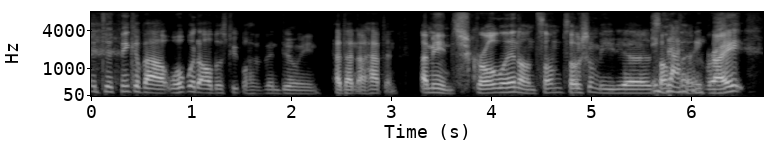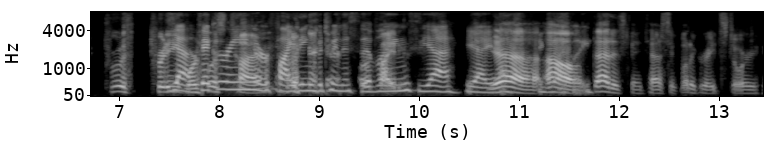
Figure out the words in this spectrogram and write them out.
and to think about what would all those people have been doing had that not happened. I mean, scrolling on some social media, exactly. something, right? With pretty yeah, bickering time. or fighting between the siblings. yeah, yeah, yeah. Yeah. Oh, exactly. Oh, that is fantastic. What a great story.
